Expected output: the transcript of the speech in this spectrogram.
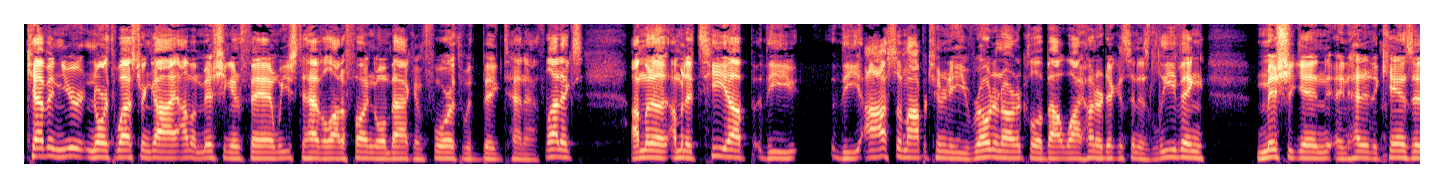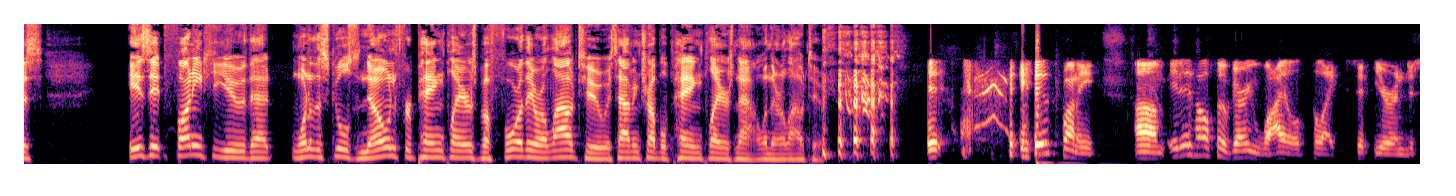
Kevin, you're a Northwestern guy. I'm a Michigan fan. We used to have a lot of fun going back and forth with Big Ten athletics. I'm gonna I'm gonna tee up the the awesome opportunity. You wrote an article about why Hunter Dickinson is leaving Michigan and headed to Kansas. Is it funny to you that one of the schools known for paying players before they were allowed to is having trouble paying players now when they're allowed to? it it is funny. Um, it is also very wild to like sit here and just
